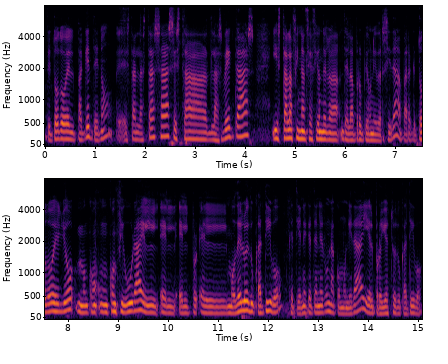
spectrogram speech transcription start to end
de todo el paquete, ¿no? Están las tasas, están las becas y está la financiación de la, de la propia universidad, para que todo ello mm, configura el, el, el modelo educativo que tiene que tener una comunidad y el proyecto educativo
